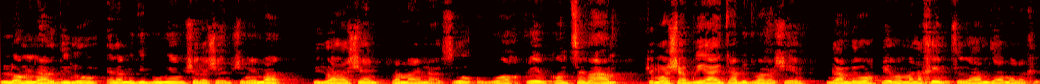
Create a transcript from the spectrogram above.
לא מנהר דינור, אלא מדיבורים של השם, שנאמר, בדבר השם שמיים נעשו, וברוח פיו כל צבעם. כמו שהבריאה הייתה בדבר השם, גם ברוח פיו המלאכים, צבעם זה המלאכים.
